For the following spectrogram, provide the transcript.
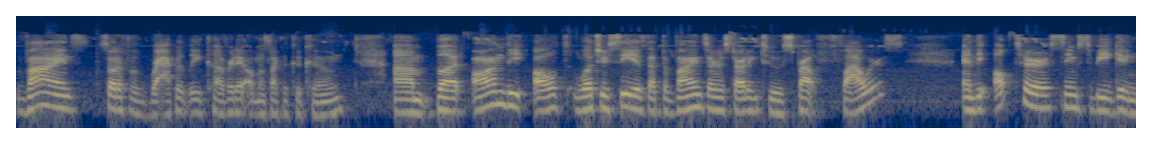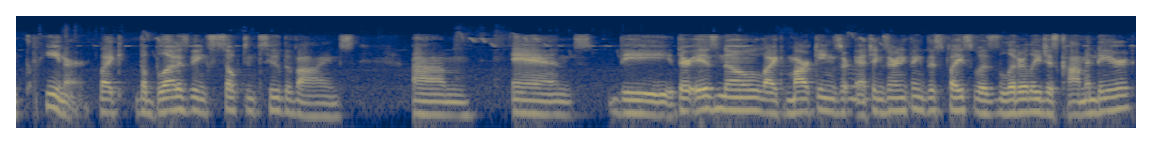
vines sort of rapidly covered it, almost like a cocoon. Um, but on the alt, what you see is that the vines are starting to sprout flowers, and the altar seems to be getting cleaner. Like the blood is being soaked into the vines, um, and the there is no like markings or etchings or anything. This place was literally just commandeered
